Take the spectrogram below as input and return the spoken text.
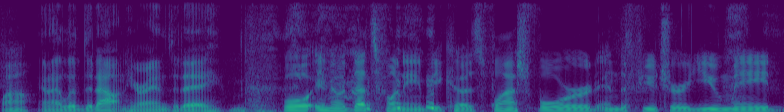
Wow. And I lived it out, and here I am today. Well, you know that's funny because flash forward in the future, you made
